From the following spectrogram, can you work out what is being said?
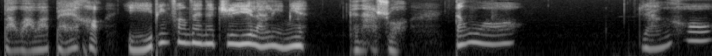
把娃娃摆好，一并放在那制衣篮里面，跟他说：“等我哦。”然后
